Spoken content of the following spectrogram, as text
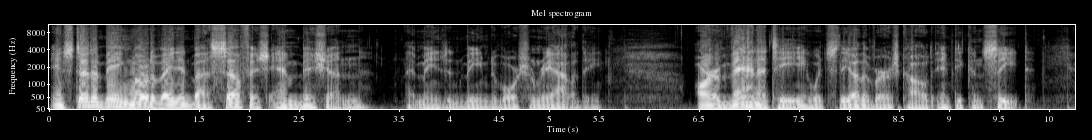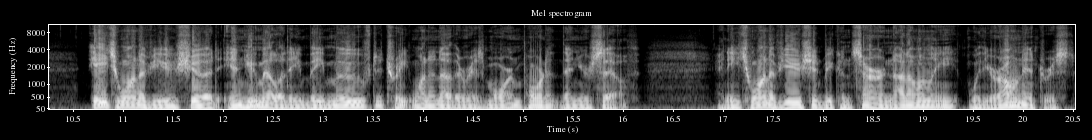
Instead of being motivated by selfish ambition, that means being divorced from reality, or vanity, which the other verse called empty conceit, each one of you should, in humility, be moved to treat one another as more important than yourself. And each one of you should be concerned not only with your own interest,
